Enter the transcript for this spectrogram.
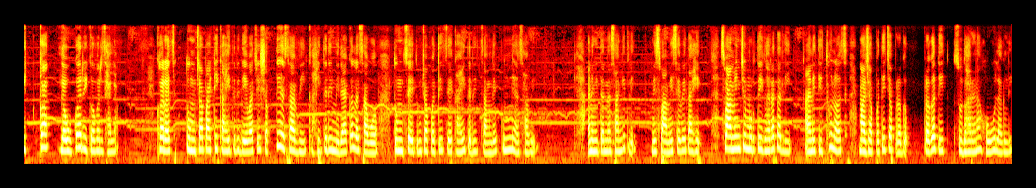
इत इतका लवकर रिकवर झाला. खरंच तुमच्या पाठी काहीतरी देवाची शक्ती असावी काहीतरी मिरॅकल असावं तुमचे तुमच्या पतीचे काहीतरी चांगले पुण्य असावे. आणि मी त्यांना सांगितले मी स्वामी सेवेत आहे. स्वामींची मूर्ती घरात आली आणि तिथूनच माझ्या पतीच्या प्रग प्रगतीत सुधारणा होऊ लागली.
